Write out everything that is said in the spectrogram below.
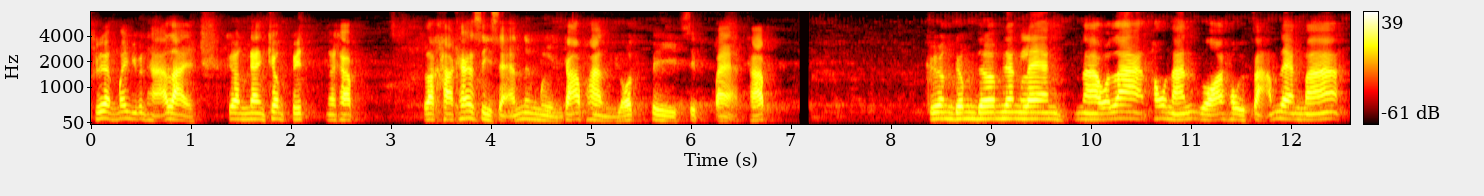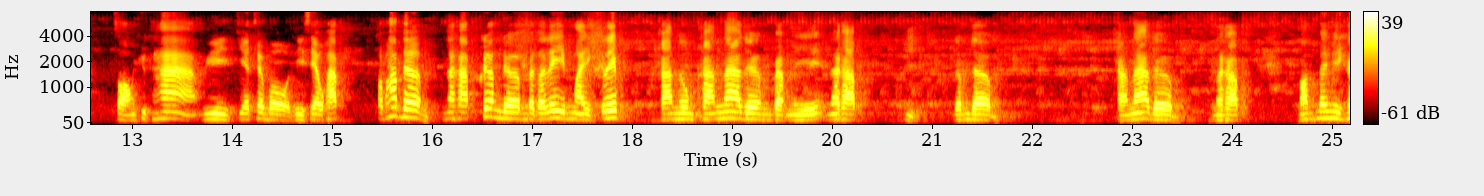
เครื่องไม่มีปัญหาอะไร เครื่องแน่นเครื่องฟิตนะครับ ราคาแค่ 4 1 9 0 0 0รถปี 18 ครับ เครื่องเดิมๆแรงๆนาวาร่าเท่านั้น163แรงม้า2.5 V g Turbo ดีเซลครับ สภาพเดิมนะครับ เครื่องเดิมแบตเตอรี่ไมกริป คานนุงคานหน้าเดิมแบบนี้นะครับเดิมๆคานหน้าเดิมนะครับน็อตไม่มีข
